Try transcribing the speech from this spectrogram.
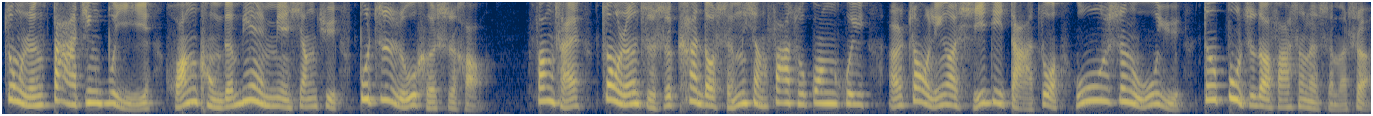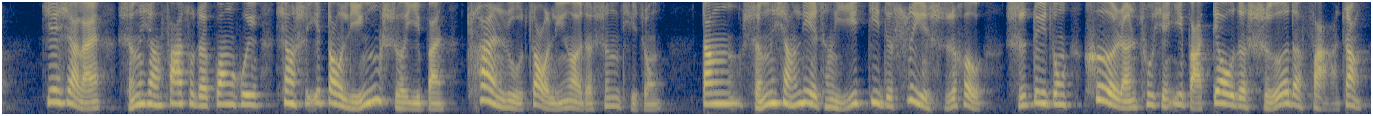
众人大惊不已，惶恐的面面相觑，不知如何是好。方才众人只是看到神像发出光辉，而赵灵儿席地打坐，无声无语，都不知道发生了什么事儿。接下来，神像发出的光辉像是一道灵蛇一般窜入赵灵儿的身体中。当神像裂成一地的碎石后，石堆中赫然出现一把雕着蛇的法杖、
